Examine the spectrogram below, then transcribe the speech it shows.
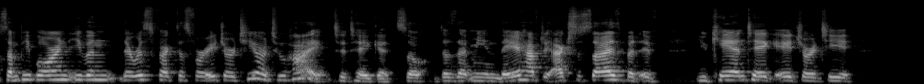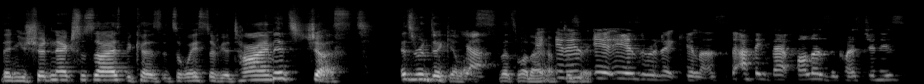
Some people aren't even their risk factors for hrt are too high to take it. So does that mean they have to exercise? But if you can take hrt then you shouldn't exercise because it's a waste of your time. It's just it's ridiculous. Yeah. that's what i have it to is, say. it is ridiculous. I think that follows the question is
